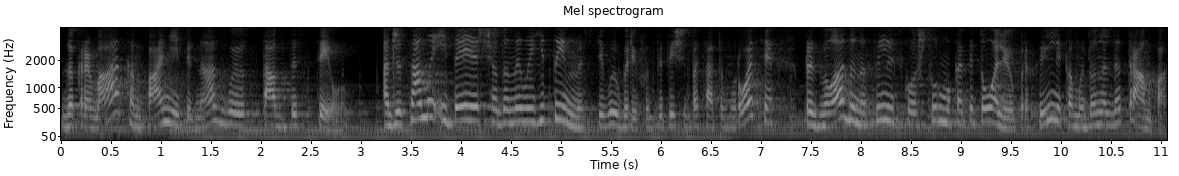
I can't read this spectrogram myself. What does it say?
зокрема кампанії під назвою Stop the Steal. Адже саме ідея щодо нелегітимності виборів у 2020 році призвела до насильницького штурму капітолію прихильниками Дональда Трампа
